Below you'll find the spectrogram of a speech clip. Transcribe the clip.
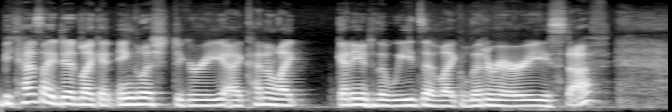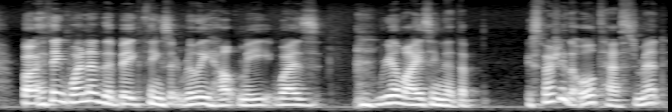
because I did like an English degree, I kind of like getting into the weeds of like literary stuff. But I think one of the big things that really helped me was realizing that the, especially the Old Testament,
